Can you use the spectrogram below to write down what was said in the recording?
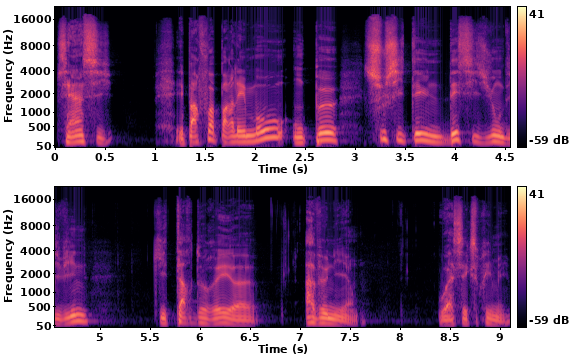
C'est ainsi. Et parfois, par les mots, on peut susciter une décision divine qui tarderait euh, à venir ou à s'exprimer.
